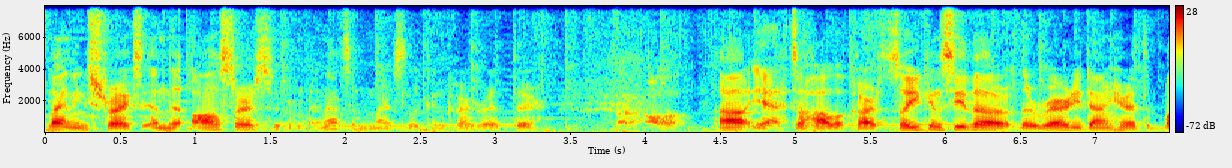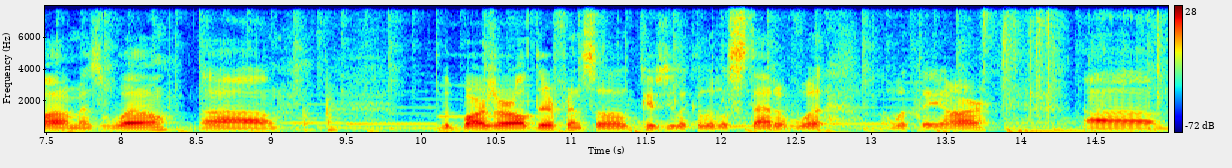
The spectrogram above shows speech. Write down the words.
Lightning Strikes, and the All-Star Superman. That's a nice looking card right there. holo? Uh, yeah, it's a holo card. So you can see the, the rarity down here at the bottom as well. Um, the bars are all different, so it gives you like a little stat of what what they are. Um,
